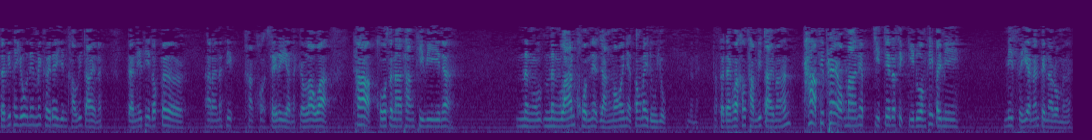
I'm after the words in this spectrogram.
แต่วิทยุนี่ไม่เคยได้ยินเขาวิจัยนะ แต่นี้ที่ด็อกเตอร์อะไรนะที่เสรีนะเขาเล่าว่าถ้าโฆษณาทางทีวีเนี่ยหนึ่งหนึ่งล้านคนเนี่ยอย่างน้อยเนี่ยต้องได้ดูอยู่แสดงว่าเขาทำวิจัยมาทั้นภาพที่แพร่ออกมาเนี่ยจิตเจตสิกกี่ดวงที่ไปมี มีสีอันนั้นเป็นอารมณ์นะ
